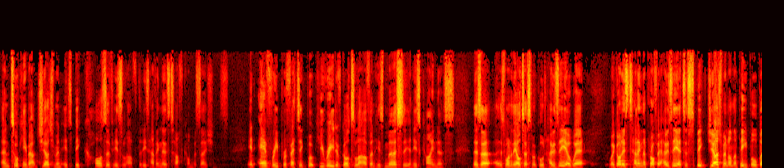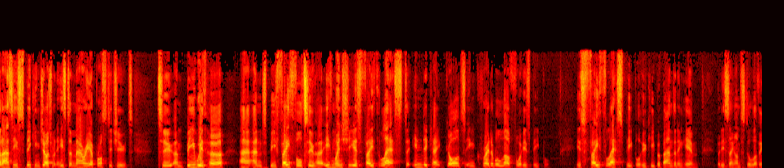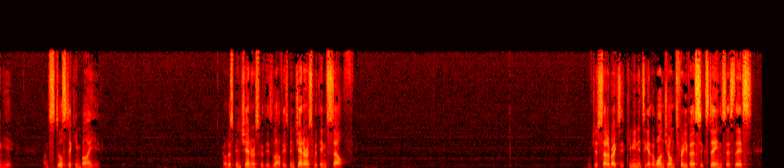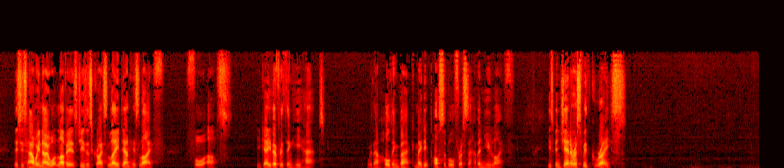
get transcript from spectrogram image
and talking about judgment, it's because of his love that he's having those tough conversations. In every prophetic book, you read of God's love and his mercy and his kindness. There's, a, there's one in the Old Testament called Hosea where, where God is telling the prophet Hosea to speak judgment on the people, but as he's speaking judgment, he's to marry a prostitute to and be with her uh, and be faithful to her, even when she is faithless, to indicate God's incredible love for his people. His faithless people who keep abandoning him but he's saying, I'm still loving you. I'm still sticking by you. God has been generous with his love. He's been generous with himself. We've just celebrated communion together. 1 John 3, verse 16 says this This is how we know what love is. Jesus Christ laid down his life for us. He gave everything he had without holding back, made it possible for us to have a new life. He's been generous with grace.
